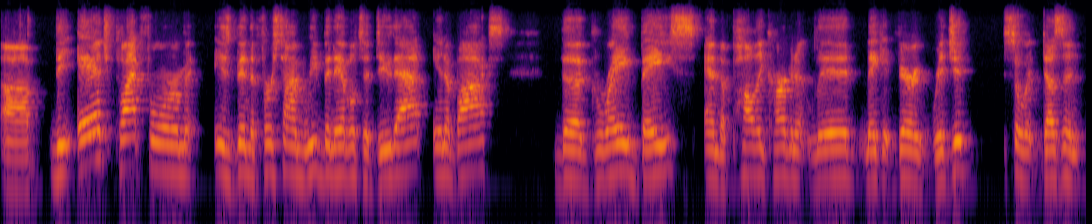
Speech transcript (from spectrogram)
uh, the Edge platform has been the first time we've been able to do that in a box. The gray base and the polycarbonate lid make it very rigid, so it doesn't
